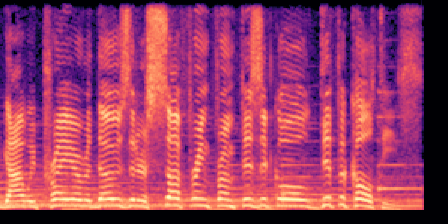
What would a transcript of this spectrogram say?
Lord God, we pray over those that are suffering from physical difficulties.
